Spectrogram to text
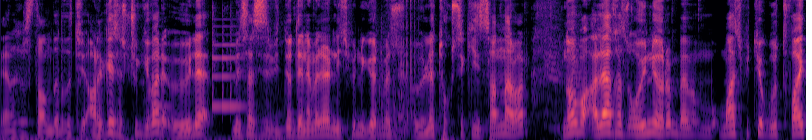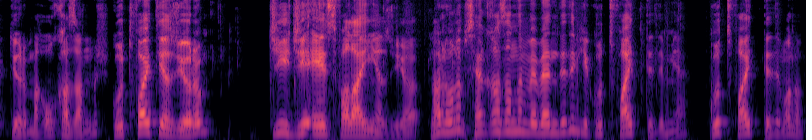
Beni hırslandırdı. Çünkü- Arkadaşlar çünkü var ya öyle mesela siz video denemelerin hiçbirini görmüyorsunuz. Öyle toksik insanlar var. Normal alakası oynuyorum. Ben maç bitiyor good fight diyorum bak o kazanmış. Good fight yazıyorum. GG Ace falan yazıyor. Lan oğlum sen kazandın ve ben dedim ki good fight dedim ya. Good fight dedim oğlum.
